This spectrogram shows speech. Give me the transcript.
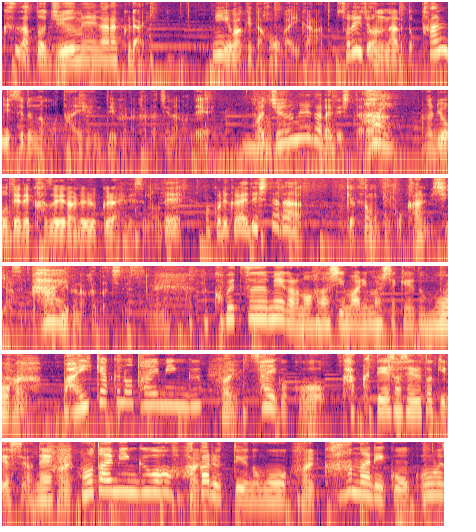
クスだと10銘柄くらいに分けた方がいいかなと。それ以上になると管理するのも大変というふうな形なのでまあ、なるほど。10銘柄でしたら、はい。あの両手で数えられるくらいですので、まあ、これくらいでしたらお客さんも結構管理しやすいかなというふうな形ですね。個別銘柄のお話もありましたけれども、はい、売却のタイミングはい。最後こう確定させる時ですよね、はい。このタイミングを測るっていうのも、はい、かなりこう難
